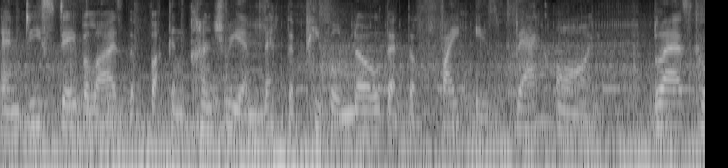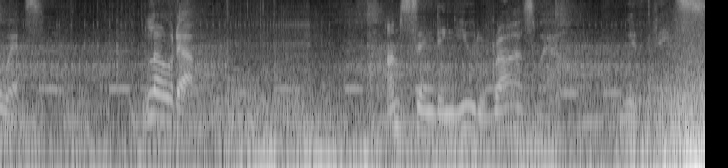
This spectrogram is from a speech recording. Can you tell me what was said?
and destabilize the fucking country and let the people know that the fight is back on. Blazkowicz, load up. I'm sending you to Roswell with this.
